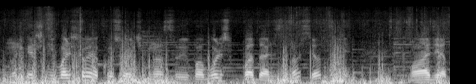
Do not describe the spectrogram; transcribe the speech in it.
Ну, конечно, небольшой окушочек, у нас и побольше попадались, но все-таки молодец.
